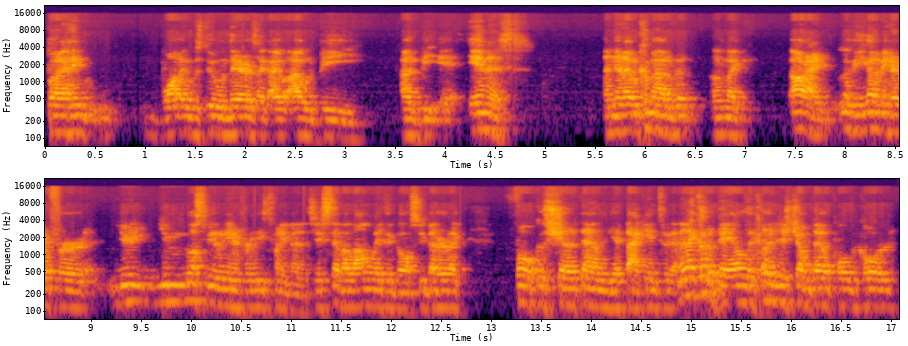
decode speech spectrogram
but I think what I was doing there is like I, I would be I would be in it, and then I would come out of it. I'm like, all right, look, you got to be here for you. You must be only here for at least twenty minutes. You still have a long way to go, so you better like focus, shut it down, and get back into it. I mean, I could have bailed. I could have just jumped out, pulled the cord.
